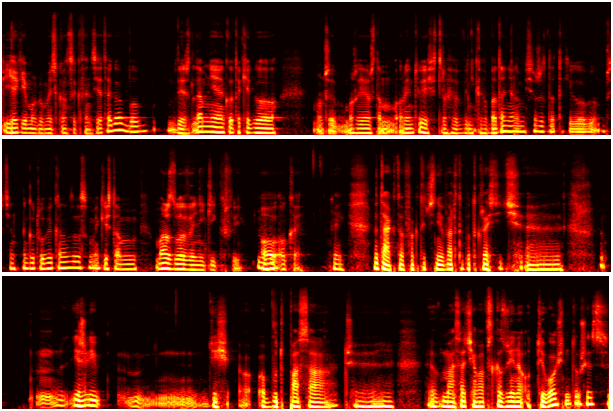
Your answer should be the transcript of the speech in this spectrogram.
I jakie mogą być konsekwencje tego? Bo wiesz, dla mnie jako takiego, może, może ja już tam orientuję się trochę w wynikach badań, ale myślę, że dla takiego przeciętnego człowieka no to są jakieś tam, masz złe wyniki krwi. O, mhm. okej. Okay. Okay. No tak, to faktycznie warto podkreślić. E, jeżeli gdzieś obwód pasa czy masa ciała wskazuje na otyłość, no to już jest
